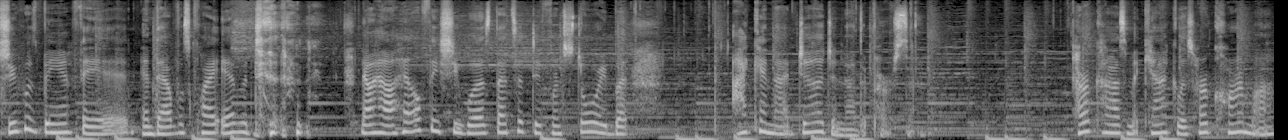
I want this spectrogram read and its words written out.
She was being fed, and that was quite evident. now, how healthy she was, that's a different story, but I cannot judge another person. Her cosmic calculus, her karma,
